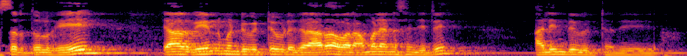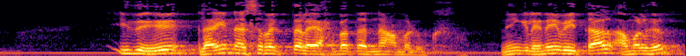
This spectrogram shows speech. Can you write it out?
அசர் தொழுகையை யார் வேண்டுமென்று விட்டு விடுகிறாரோ அவர் அமல் என்ன செஞ்சுட்டு? அழிந்து விட்டது. இது லைன் அஷ்ரக்த லயஹபத் அமலுக். நீங்கள் இணை வைத்தால் அமல்கள்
